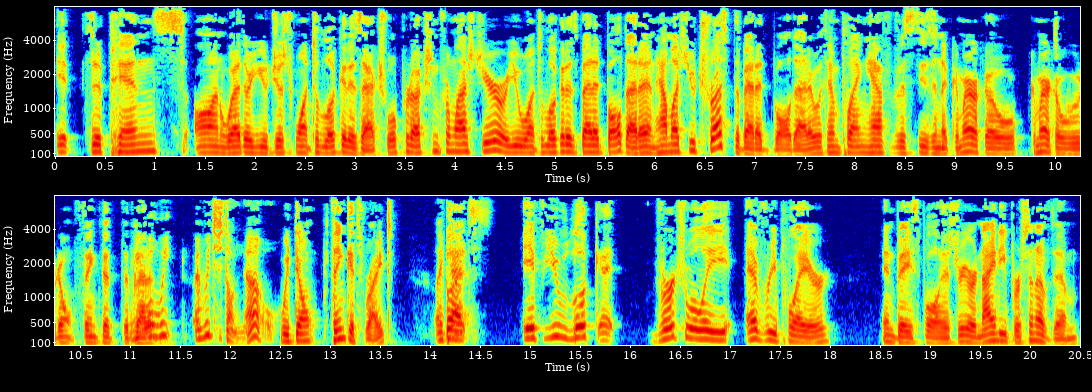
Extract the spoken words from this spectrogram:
it depends on whether you just want to look at his actual production from last year or you want to look at his batted ball data and how much you trust the batted ball data with him playing half of his season at Comerica. Comerica, we don't think that the batted, well, we we just don't know. we don't think it's right. Like But- that's if you look at virtually every player in baseball history, or 90% of them,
